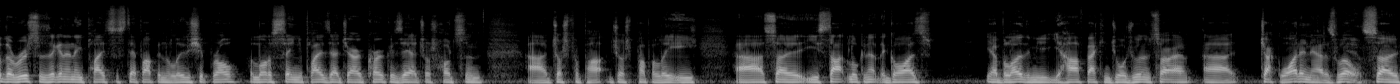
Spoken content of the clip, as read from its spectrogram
to the Roosters, they're going to need players to step up in the leadership role. A lot of senior players out. Jarrod Croker's out, Josh Hodgson, uh, Josh, Papa, Josh Papali'i. Uh, so you start looking at the guys you know, below them. You, you halfback in George Williams. Sorry, uh, Jack Wighton out as well. So,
